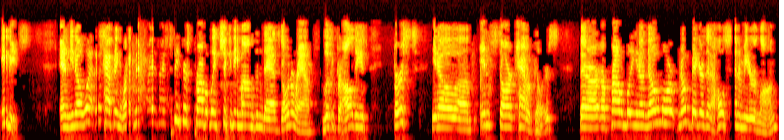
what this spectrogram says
babies. And you know what? That's happening right now right as I speak. There's probably chickadee moms and dads going around looking for all these first, you know, um, instar caterpillars that are, are probably, you know, no more, no bigger than a whole centimeter long.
